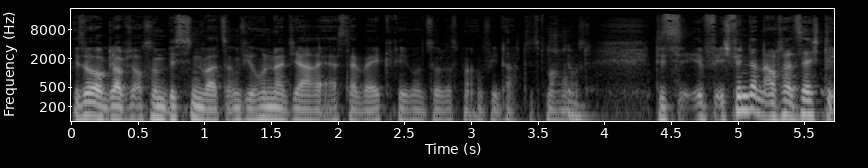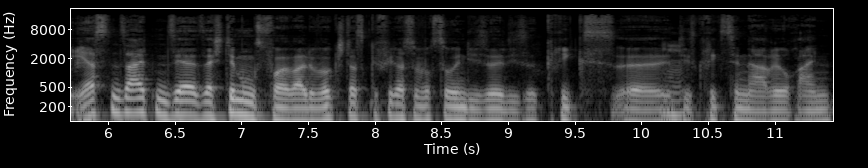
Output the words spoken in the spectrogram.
Ist aber, glaube ich, auch so ein bisschen, weil es irgendwie 100 Jahre Erster Weltkrieg und so, dass man irgendwie dachte, das machen wir. Ich finde dann auch tatsächlich die ersten Seiten sehr, sehr stimmungsvoll, weil du wirklich das Gefühl hast, du wirst so in diese, diese Kriegs, äh, dieses Kriegsszenario rein,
